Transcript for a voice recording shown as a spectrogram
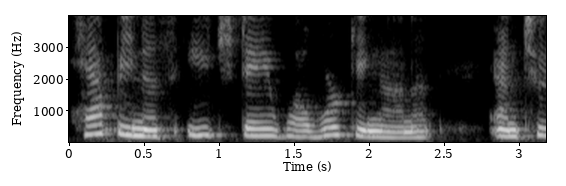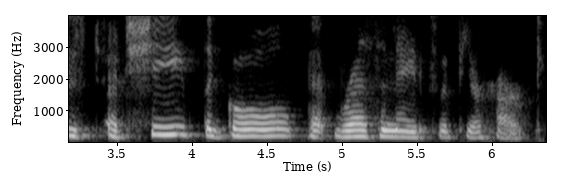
happiness each day while working on it and to achieve the goal that resonates with your heart.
